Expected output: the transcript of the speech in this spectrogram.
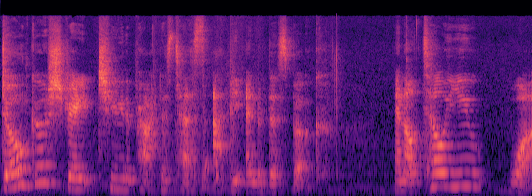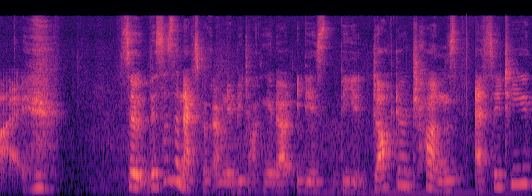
don't go straight to the practice test at the end of this book. And I'll tell you why. So this is the next book I'm going to be talking about. It is the Dr. Chung's SAT II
